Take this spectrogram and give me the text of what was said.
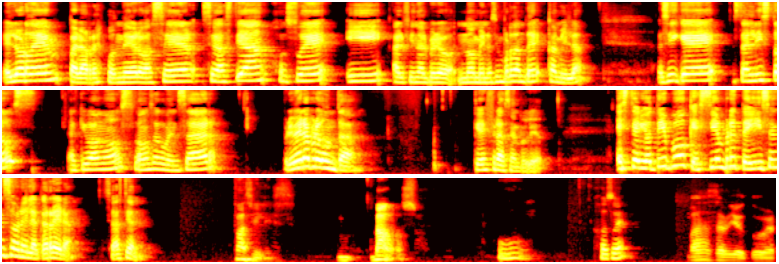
El orden para responder va a ser Sebastián, Josué y al final, pero no menos importante, Camila. Así que, ¿están listos? Aquí vamos, vamos a comenzar. Primera pregunta. ¿Qué frase en realidad? Estereotipo que siempre te dicen sobre la carrera. Sebastián. Fáciles. Vagos. Uh. Josué. Vas a ser youtuber.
